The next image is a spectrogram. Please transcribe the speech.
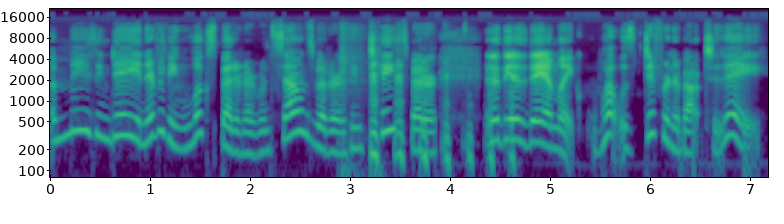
amazing day, and everything looks better, and everyone sounds better, everything tastes better, and at the end of the day, I'm like, what was different about today?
